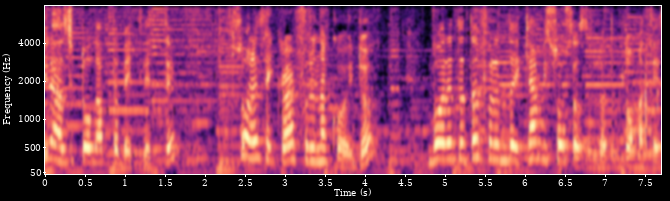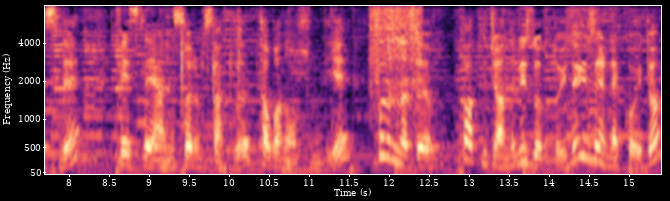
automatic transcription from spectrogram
Birazcık dolapta beklettim. Sonra tekrar fırına koydum. Bu arada da fırındayken bir sos hazırladım domatesli, fesleğenli, sarımsaklı taban olsun diye. Fırınladığım patlıcanlı risottoyu da üzerine koydum.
